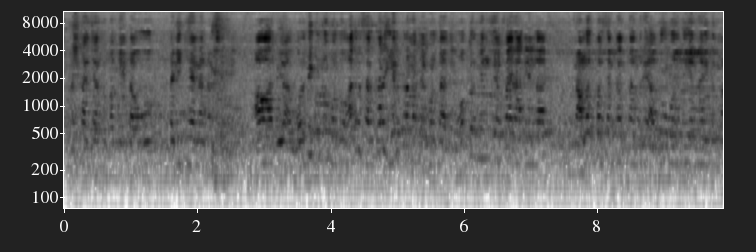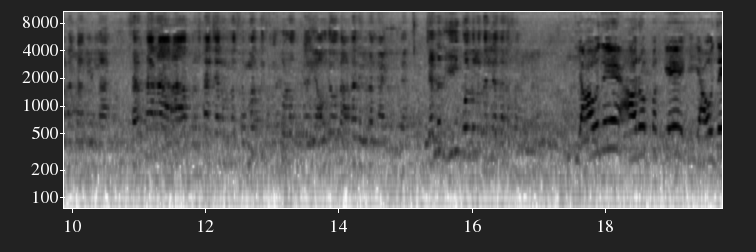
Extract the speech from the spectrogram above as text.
ಭ್ರಷ್ಟಾಚಾರದ ಬಗ್ಗೆ ತಾವು ತನಿಖೆಯನ್ನ ನಡೆಸಿದ್ರಿ ಆ ವರದಿ ಬಂದು ಆದ್ರೆ ಸರ್ಕಾರ ಏನ್ ಕ್ರಮ ಕೈಗೊಳ್ತಾ ಇದೆ ಒಬ್ಬರ ಮೇಲೂ ಎಫ್ ಐ ಆರ್ ಆಗಲಿಲ್ಲ ನಲವತ್ತು ಪರ್ಸೆಂಟ್ ಅಂತಂದ್ರೆ ಅದು ವರದಿಯನ್ನ ಇದನ್ನ ಮಾಡಕ್ಕಾಗಲಿಲ್ಲ ಸರ್ಕಾರ ಆ ಭ್ರಷ್ಟಾಚಾರವನ್ನು ಸಮರ್ಥಿಸಿಕೊಳ್ಳೋಕೆ ಯಾವುದೇ ಒಂದು ಆಧಾರ ಇಲ್ಲದಂಗೆ ಆಗಿದೆ ಜನರು ಈ ಗೊಂದಲದಲ್ಲಿ ಅದರ ಸರ್ ಈಗ. ಯಾವುದೇ ಆರೋಪಕ್ಕೆ, ಯಾವುದೇ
